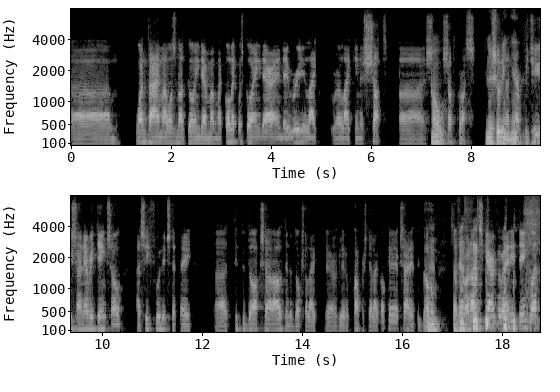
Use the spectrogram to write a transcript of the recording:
um, one time I was not going there, my, my colleague was going there, and they really like were like in a shot, uh, sh- Oh. shot cross In a shooting, uh, yeah. RPGs and everything. So I see footage that they uh, took the dogs out, and the dogs are like they're little cockers. They're like, okay, excited to go. Mhm. So they were not scared or anything. But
